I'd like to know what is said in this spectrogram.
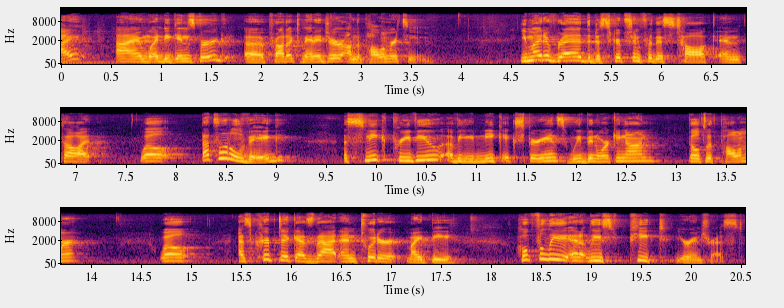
Hi, I'm Wendy Ginsberg, a product manager on the Polymer team. You might have read the description for this talk and thought, well, that's a little vague. A sneak preview of a unique experience we've been working on, built with Polymer? Well, as cryptic as that and Twitter might be, hopefully it at least piqued your interest.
